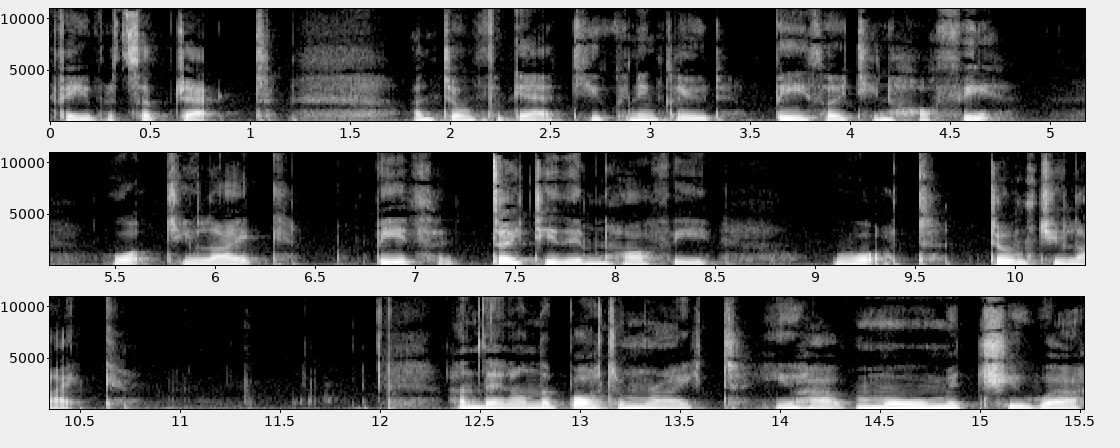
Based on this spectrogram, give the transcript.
favourite subject? And don't forget, you can include beth wyt ti'n? What do you like? Beth dwyt ti? What don't you like? And then on the bottom right, you have more mature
